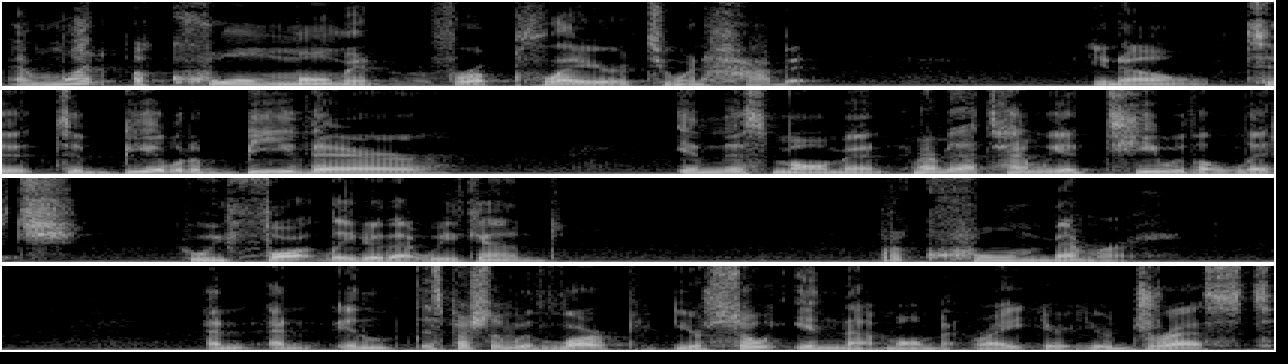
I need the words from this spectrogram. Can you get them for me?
And what a cool moment for a player to inhabit. You know, to to be able to be there in this moment. Remember that time we had tea with a lich who we fought later that weekend? What a cool memory and and in especially with LARP, you're so in that moment, right? You're you're dressed.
